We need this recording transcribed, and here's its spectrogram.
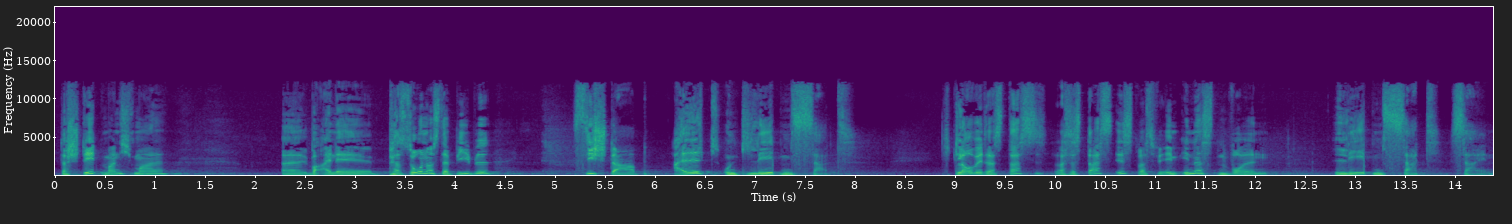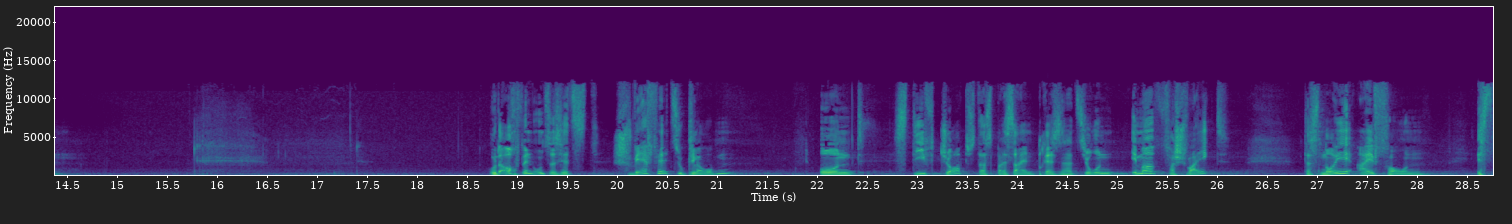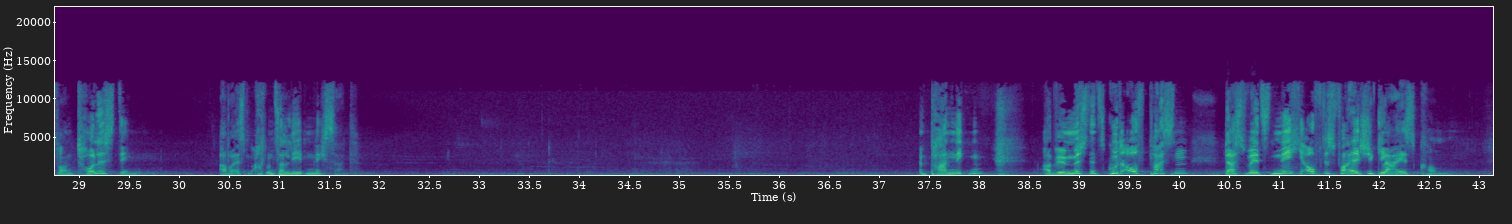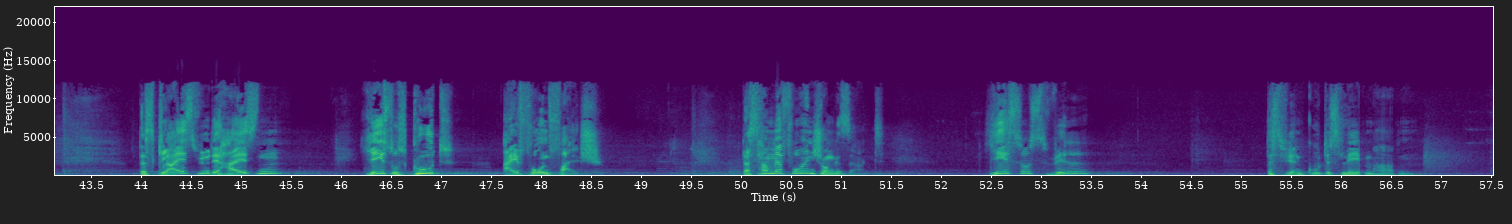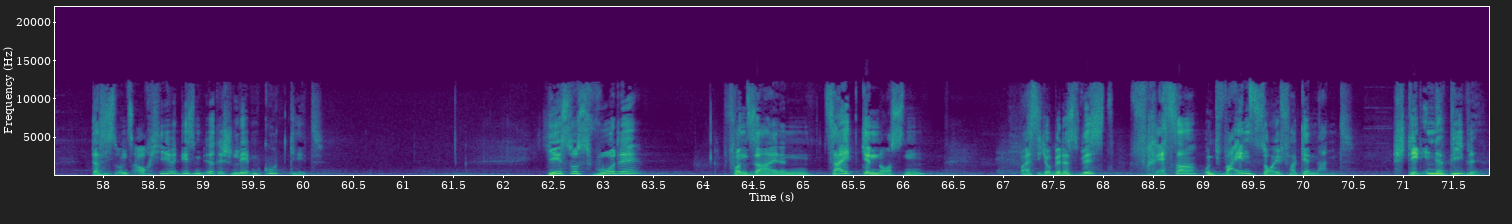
Da steht manchmal äh, über eine Person aus der Bibel, sie starb alt und lebenssatt. Ich glaube, dass, das, dass es das ist, was wir im Innersten wollen. Lebenssatt sein. Und auch wenn uns das jetzt schwerfällt zu glauben und Steve Jobs das bei seinen Präsentationen immer verschweigt, das neue iPhone ist zwar ein tolles Ding, aber es macht unser Leben nicht satt. Ein paar nicken, aber wir müssen jetzt gut aufpassen, dass wir jetzt nicht auf das falsche Gleis kommen. Das Gleis würde heißen, Jesus gut, iPhone falsch. Das haben wir vorhin schon gesagt. Jesus will, dass wir ein gutes Leben haben. Dass es uns auch hier in diesem irdischen Leben gut geht. Jesus wurde von seinen Zeitgenossen, weiß nicht, ob ihr das wisst, Fresser und Weinsäufer genannt. Steht in der Bibel.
